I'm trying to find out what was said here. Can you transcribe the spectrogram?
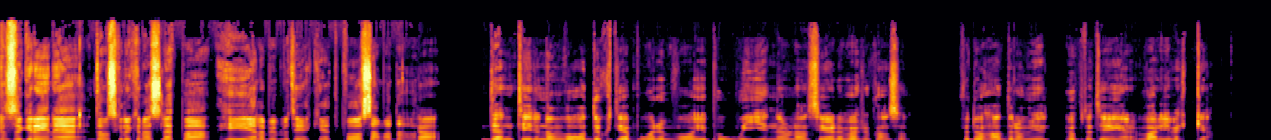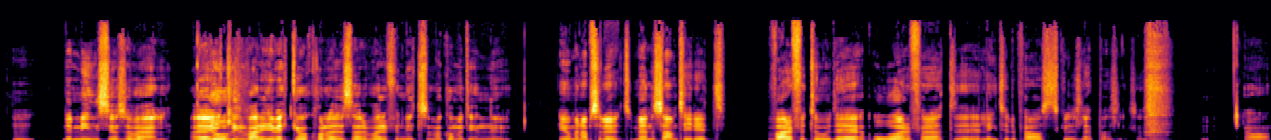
Alltså grejen är, de skulle kunna släppa hela biblioteket på samma dag. Ja. Den tiden de var duktiga på det var ju på Wii när de lanserade Virtual Console. För då hade de ju uppdateringar varje vecka. Mm. Det minns jag så väl. Ja, Jag Jo. gick in varje vecka och kollade så här, vad är det för nytt som har kommit in nu? Jo men absolut. Men samtidigt, varför tog det år för att eh, Link to the Past skulle släppas liksom? Ja.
